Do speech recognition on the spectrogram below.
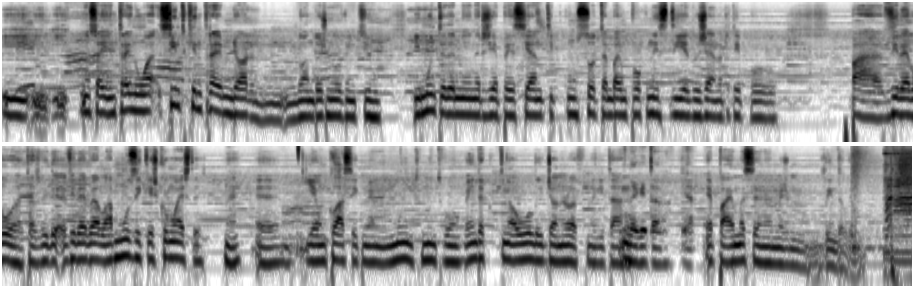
E, e, e, não sei, entrei no sinto que entrei melhor no ano 2021 e muita da minha energia para esse ano tipo, começou também um pouco nesse dia do género, tipo pá, a vida é boa, estás, a, vida, a vida é bela, há músicas como esta, né? É, e é um clássico mesmo, muito, muito bom. Ainda que tinha o Uli John Roth na guitarra. Na guitarra, yeah. É pá, é uma cena mesmo linda, linda.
